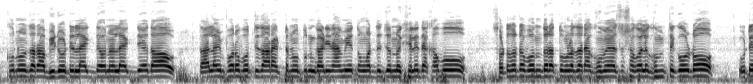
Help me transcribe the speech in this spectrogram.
এখনও যারা ভিডিওটি লাইক দাও না লাইক দিয়ে দাও, তাহলে আমি পরবর্তীতে আর একটা নতুন গাড়ি নামিয়ে তোমাদের জন্য খেলে দেখাবো। ছোটো ছোটো বন্ধুরা, তোমরা যারা ঘুমে আছো, সকালে ঘুম থেকে ওঠো। উঠে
